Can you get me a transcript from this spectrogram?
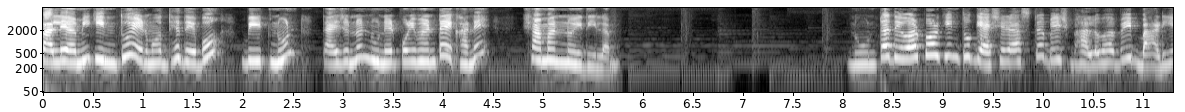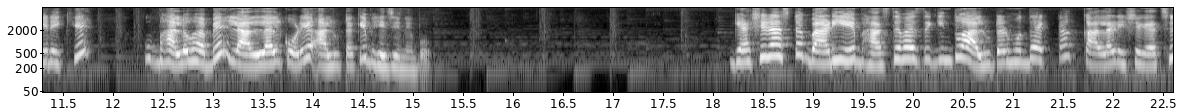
কালে আমি কিন্তু এর মধ্যে দেব বিট নুন, তাই জন্য নুনের পরিমাণটা এখানে সামান্যই দিলাম। নুনটা দেওয়ার পর কিন্তু গ্যাসের আঁচটা বেশ ভালোভাবেই বাড়িয়ে রেখে খুব ভালোভাবে লাল লাল করে আলুটাকে ভেজে নেব। গ্যাসের আঁচটা বাড়িয়ে ভাজতে ভাজতে কিন্তু আলুটার মধ্যে একটা কালার এসে গেছে।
